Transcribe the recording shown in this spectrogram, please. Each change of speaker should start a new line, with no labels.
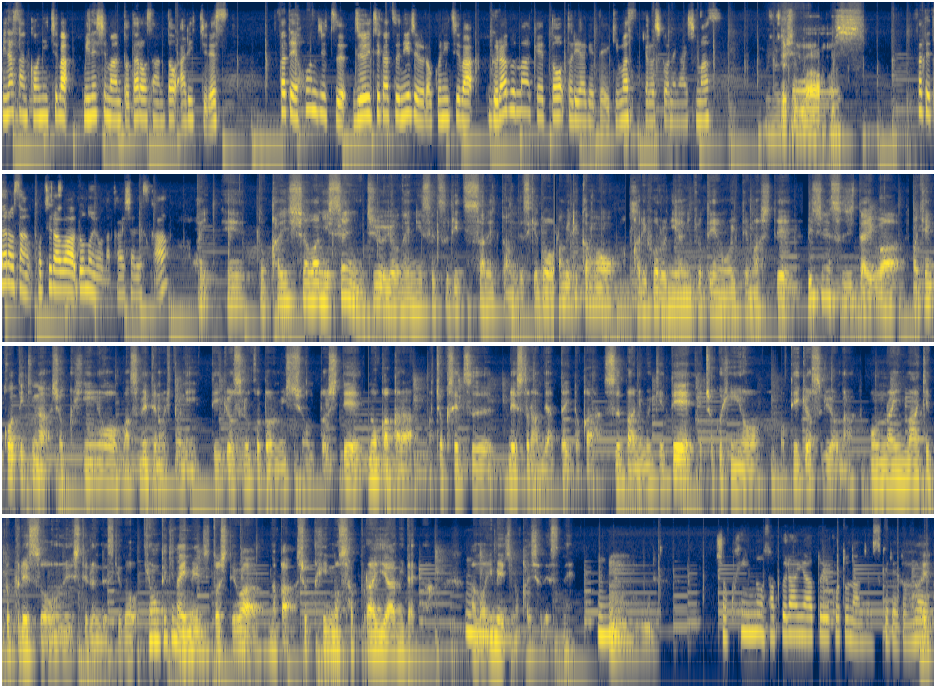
皆さんこんにちは。ミネシマンと太郎さんとアリッチです。さて本日11月26日はグラブマーケットを取り上げていきます。よろしくお願いします。
お願いします。
さて太郎さんこちらはどのような会社ですか？
はい、えーと、会社は2014年に設立されたんですけど、アメリカのカリフォルニアに拠点を置いてまして、ビジネス自体はま健康的な食品をま全ての人に提供することをミッションとして、農家から直接レストランであったりとか、スーパーに向けて食品を提供するようなオンラインマーケットプレスを運営してるんですけど、基本的なイメージとしては、なんか食品のサプライヤーみたいな。あのイメージの会社ですね。うん、
食品のサプライヤーということなんですけれども、はい、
